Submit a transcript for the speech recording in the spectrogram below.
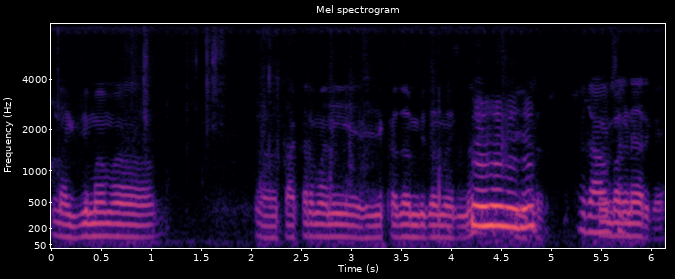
मॅक्झिमम चाकरमानी हे कदम बिदम आहेत ना हम्म, हम्म, ते हम्म. तर. पण बघण्यासारखं आहे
